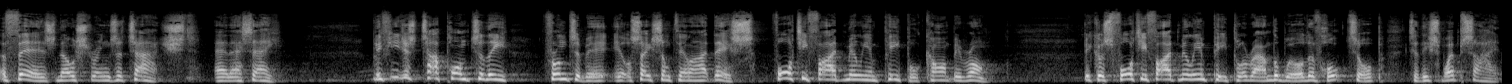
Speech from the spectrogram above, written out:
affairs, no strings attached, NSA. But if you just tap onto the front of it, it'll say something like this 45 million people can't be wrong. Because 45 million people around the world have hooked up to this website.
